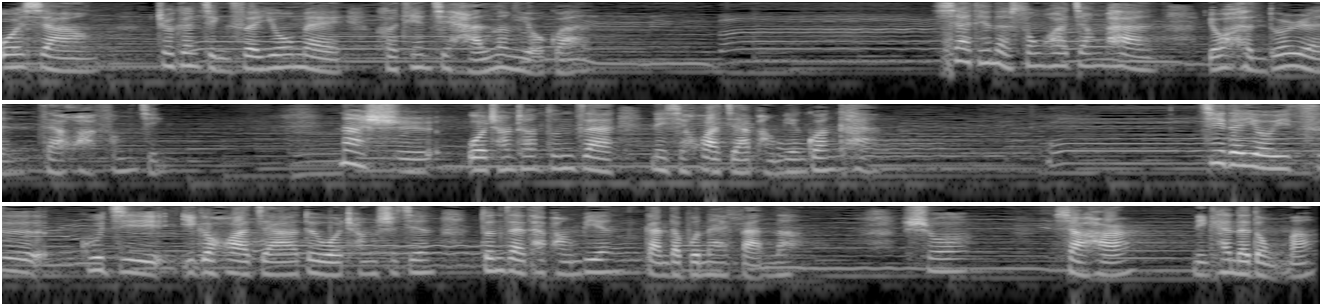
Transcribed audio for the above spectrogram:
我想。这跟景色优美和天气寒冷有关。夏天的松花江畔有很多人在画风景，那时我常常蹲在那些画家旁边观看。记得有一次，估计一个画家对我长时间蹲在他旁边感到不耐烦了，说：“小孩，你看得懂吗？”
